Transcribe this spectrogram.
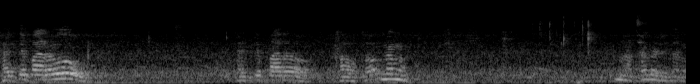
খাইতে পারো। খাইতে পারো। খাও খাও। না মাথা বেড়ে দাও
